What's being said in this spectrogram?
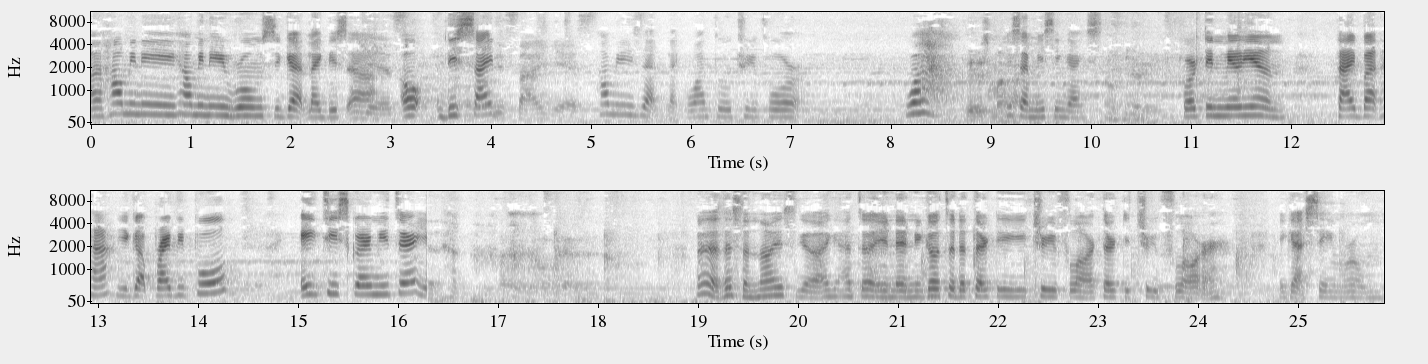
Uh, how many how many rooms you got like this? Uh, Yes. Oh, this side? This side, yes. How many is that? Like one, two, three, four. Wow. This is my This is amazing guys. 14 million. Thai baht, huh? You got private pool, 80 square meter. Oh, that's a nice guy. I got to, and then you go to the 33 floor, 33 floor. You got same room.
